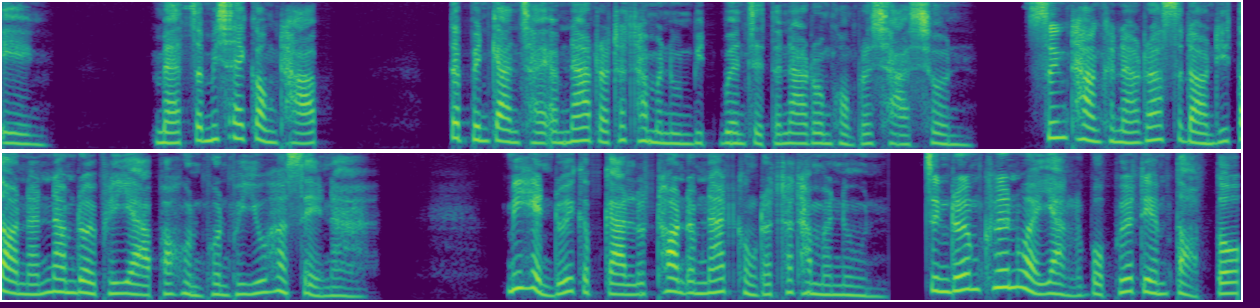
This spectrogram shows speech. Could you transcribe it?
เอง แม้จะไม่ใช่กองทัพ แต่เป็นการใช้อำนาจรัฐธรรมนูญบิดเบือนเจตนารมณ์ของประชาชน ซึ่งทางคณะราษฎรที่ตอนนั้นนำโดยพระยาพหลพลพยุหเสนามิเห็นด้วยกับการลดทอนอำนาจของรัฐธรรมนูญ จึงเริ่มเคลื่อนไหวอย่างระบบเพื่อเตรียมตอบโต้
